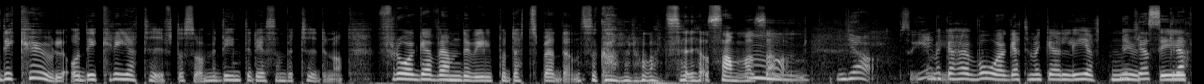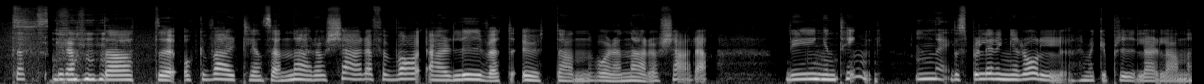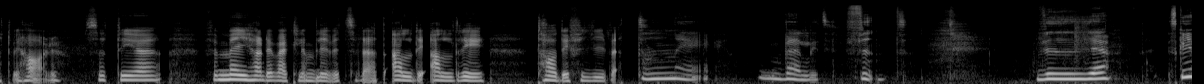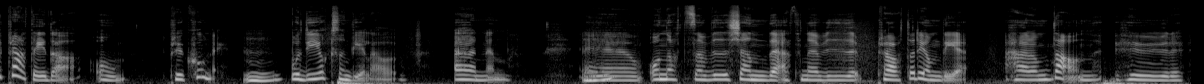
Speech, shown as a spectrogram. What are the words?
det är kul och det är kreativt och så, men det är inte det som betyder något. Fråga vem du vill på dödsbädden så kommer de att säga samma mm. sak. Ja, så är det Hur mycket har jag vågat, hur mycket har jag levt, njutit, skrattat, skrattat och verkligen så nära och kära. För vad är livet utan våra nära och kära? Det är mm. ingenting. Nej. Det spelar ingen roll hur mycket prylar eller annat vi har. Så det, för mig har det verkligen blivit så att aldrig, aldrig ta det för givet. Nej, väldigt fint. Vi ska ju prata idag om projektioner. Mm. Och det är också en del av örnen. Mm. Eh, och något som vi kände att när vi pratade om det häromdagen, hur,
